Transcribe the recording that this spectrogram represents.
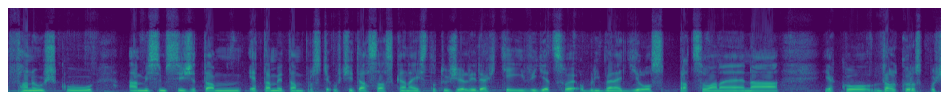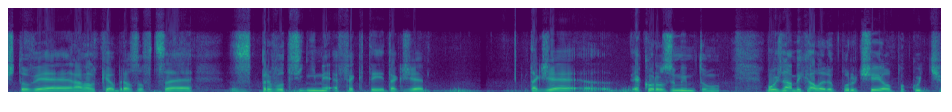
fanoušků a myslím si, že tam je tam, je tam prostě určitá sázka na jistotu, že lidé chtějí vidět svoje oblíbené dílo zpracované na jako velkorozpočtově, na velké obrazovce s prvotřídními efekty, takže takže jako rozumím tomu. Možná bych ale doporučil, pokud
